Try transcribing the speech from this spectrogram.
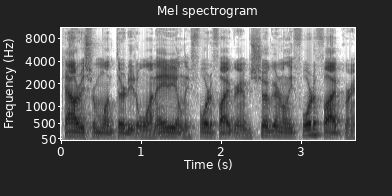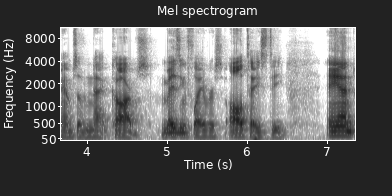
calories from 130 to 180, only 4 to 5 grams of sugar, and only 4 to 5 grams of net carbs. Amazing flavors, all tasty, and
